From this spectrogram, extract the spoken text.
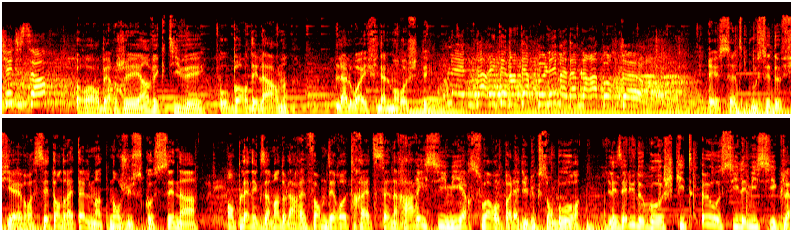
Qui a dit ça? Aurore Berger, invectivée, au bord des larmes, la loi est finalement rejetée. Vous arrêtez d'interpeller Madame la rapporteure. Et cette poussée de fièvre s'étendrait-elle maintenant jusqu'au Sénat En plein examen de la réforme des retraites, scène rarissime hier soir au Palais du Luxembourg, les élus de gauche quittent eux aussi l'hémicycle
